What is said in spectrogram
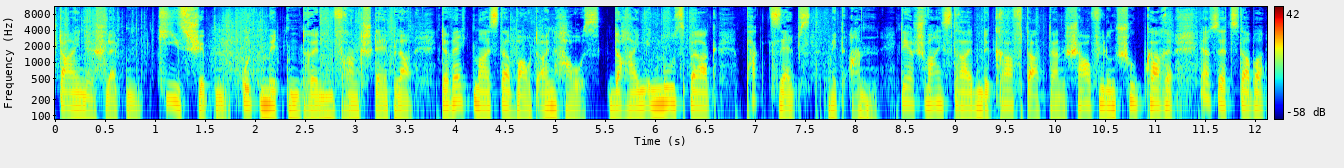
Steine schleppen, Kies schippen und mittendrin Frank Stäbler. Der Weltmeister baut ein Haus, daheim in Moosberg, packt selbst mit an. Der schweißtreibende Kraftakt an Schaufel und Schubkarre ersetzt aber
